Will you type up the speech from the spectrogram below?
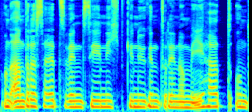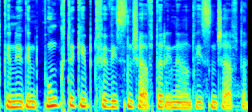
Und andererseits, wenn sie nicht genügend Renommee hat und genügend Punkte gibt für Wissenschaftlerinnen und Wissenschaftler,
